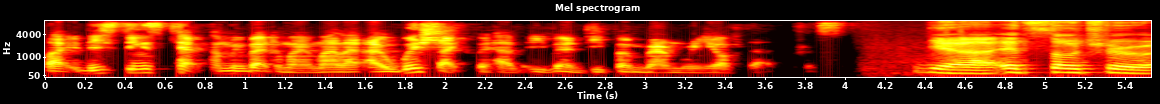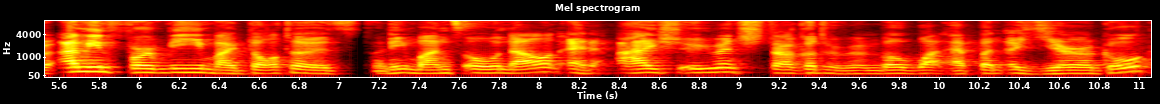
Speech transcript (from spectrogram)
Like these things kept coming back to my mind. Like I wish I could have even a deeper memory of that person. Yeah, it's so true. I mean, for me, my daughter is 20 months old now, and I even struggle to remember what happened a year ago.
